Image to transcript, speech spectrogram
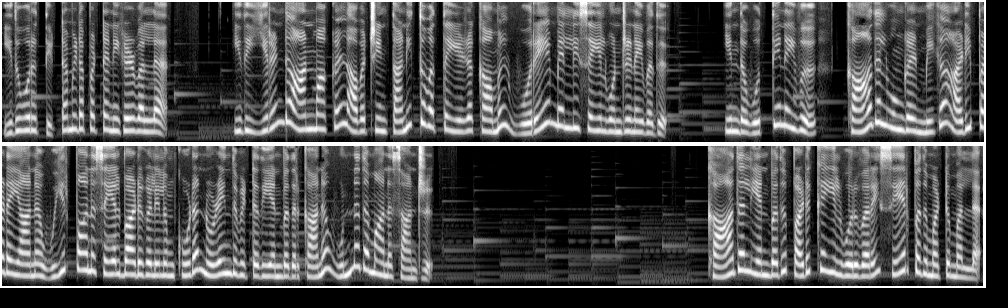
இது ஒரு திட்டமிடப்பட்ட நிகழ்வல்ல. இது இரண்டு ஆன்மாக்கள் அவற்றின் தனித்துவத்தை இழக்காமல் ஒரே மெல்லிசையில் ஒன்றிணைவது. இந்த ஒத்திணைவு காதல் உங்கள் மிக அடிப்படையான உயிர்ப்பான செயல்பாடுகளிலும் கூட நுழைந்துவிட்டது என்பதற்கான உன்னதமான சான்று. காதல் என்பது படுக்கையில் ஒருவரை சேர்ப்பது மட்டுமல்ல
